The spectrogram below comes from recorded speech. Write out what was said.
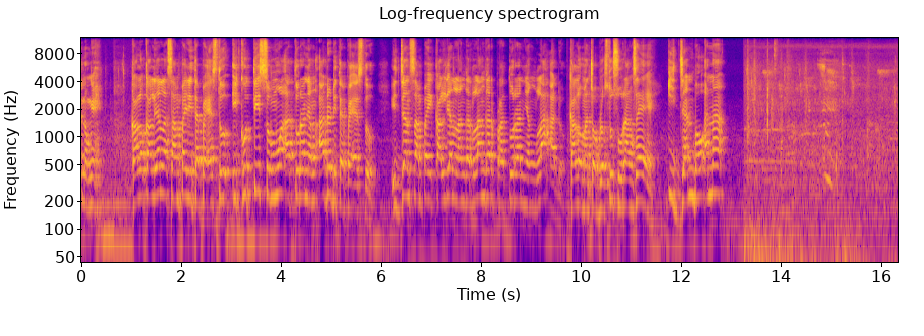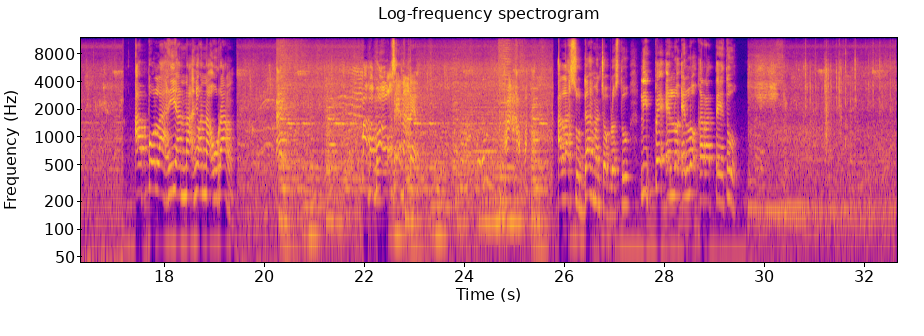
Mangko nongeh. Kalau kalian lah sampai di TPS tuh, ikuti semua aturan yang ada di TPS tuh. Ijan sampai kalian langgar-langgar peraturan yang lah ada. Kalau mencoblos tuh surang se. Ijan bawa anak. Apolahi anaknya anak orang. Eh. Apa bawa saya nak Den? Apa? Allah sudah mencoblos tuh, lipe elo-elo karate tuh.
